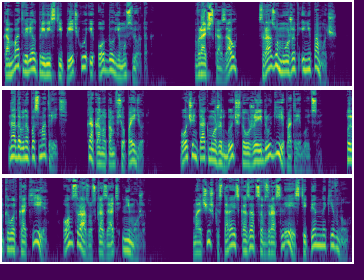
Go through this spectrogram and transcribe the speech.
Комбат велел привести Петьку и отдал ему сверток. Врач сказал, сразу может и не помочь. Надо бы посмотреть, как оно там все пойдет. Очень так может быть, что уже и другие потребуются. Только вот какие, он сразу сказать не может. Мальчишка, стараясь казаться взрослее, степенно кивнул.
